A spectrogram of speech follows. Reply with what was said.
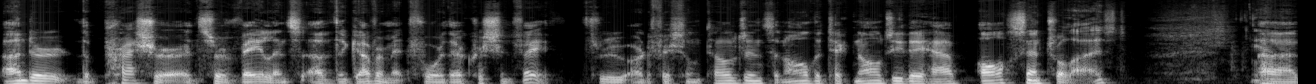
under the pressure and surveillance of the government for their Christian faith through artificial intelligence and all the technology they have, all centralized. Yeah. Uh,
